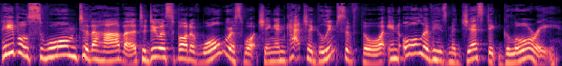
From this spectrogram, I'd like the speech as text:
People swarm to the harbour to do a spot of walrus watching and catch a glimpse of Thor in all of his majestic glory.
